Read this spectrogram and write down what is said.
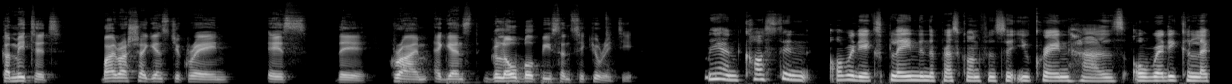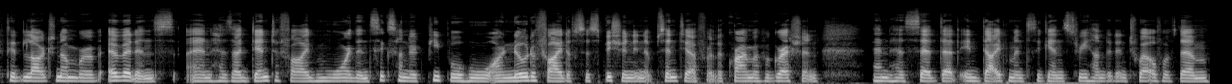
committed by Russia against Ukraine is the crime against global peace and security. Yeah, and Kostin already explained in the press conference that Ukraine has already collected large number of evidence and has identified more than 600 people who are notified of suspicion in absentia for the crime of aggression and has said that indictments against 312 of them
